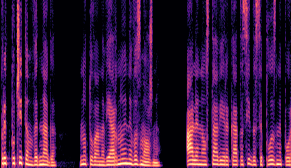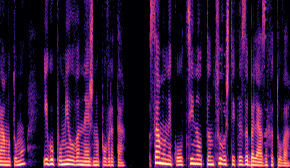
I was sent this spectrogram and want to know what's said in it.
предпочитам веднага, но това навярно е невъзможно. Алена остави ръката си да се плъзне по рамото му и го помилва нежно по врата. Само неколцина от танцуващите забелязаха това.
